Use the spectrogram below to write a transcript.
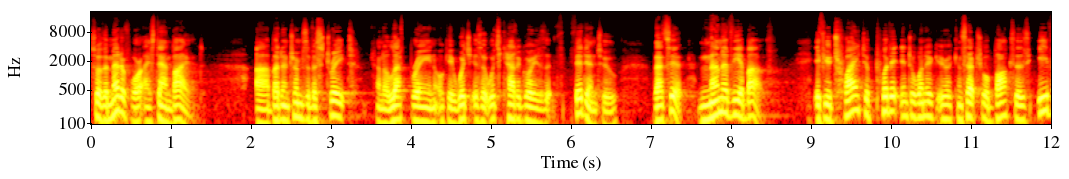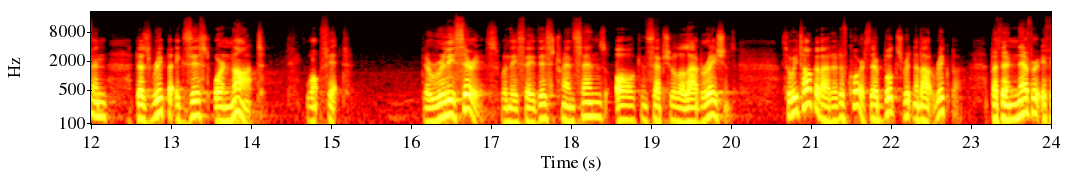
So the metaphor, I stand by it. Uh, but in terms of a straight kind of left brain, okay, which is it, which category does it fit into? That's it. None of the above. If you try to put it into one of your conceptual boxes, even does Rigpa exist or not, it won't fit. They're really serious when they say this transcends all conceptual elaborations. So we talk about it, of course. There are books written about Rigpa, but they're never, if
